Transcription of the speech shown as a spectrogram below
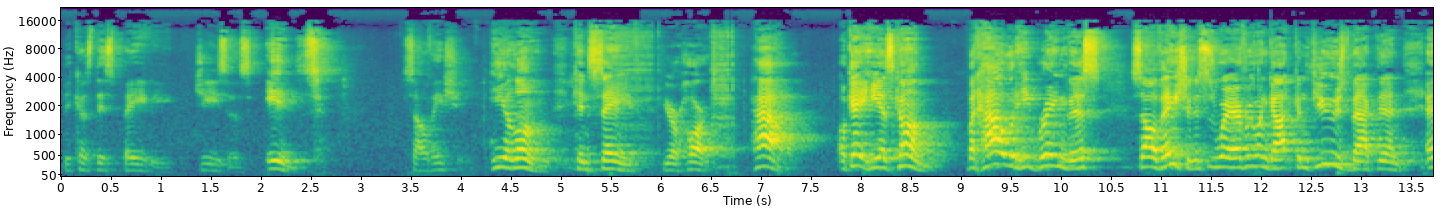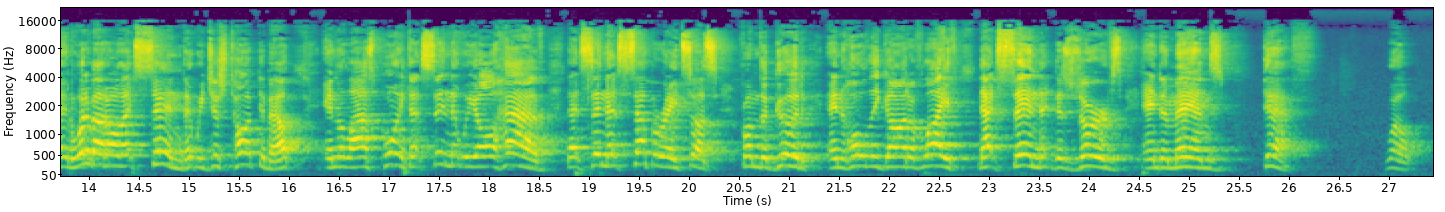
Because this baby, Jesus, is salvation. He alone can save your heart. How? Okay, he has come. But how would he bring this salvation. This is where everyone got confused back then. And what about all that sin that we just talked about in the last point? That sin that we all have. That sin that separates us from the good and holy God of life. That sin that deserves and demands death. Well,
